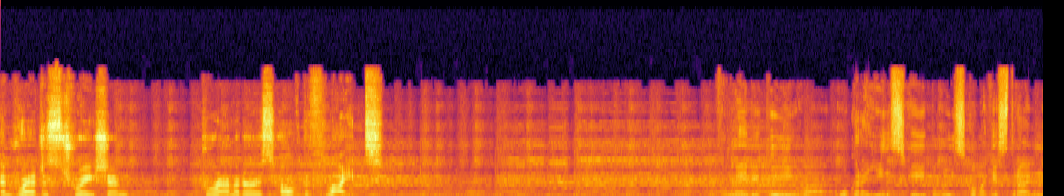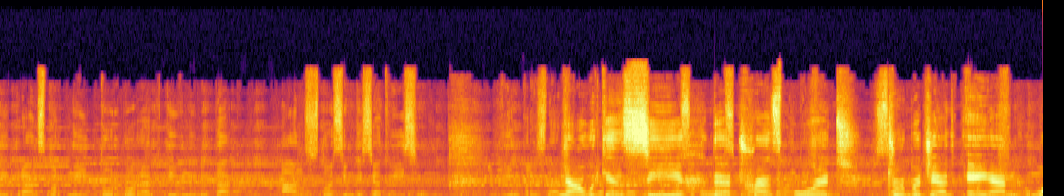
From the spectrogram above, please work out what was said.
and registration parameters of the flight. В небі Києва український близькомагістральний транспортний турбореактивний літак Ан-178. Він призначений Now we для can see перевезення the особового складу та transport вантажів turbojet за кліматичних AN-178 умов.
